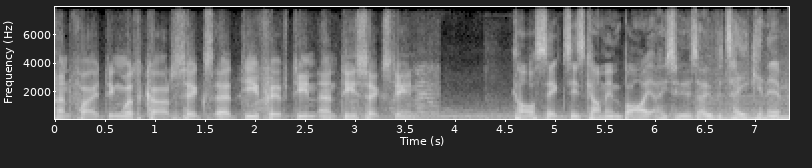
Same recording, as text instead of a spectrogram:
and fighting with car 6 at T15 and T16. Car 6 is coming by, so he was overtaking him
